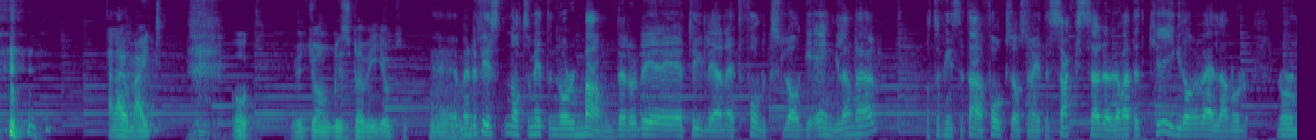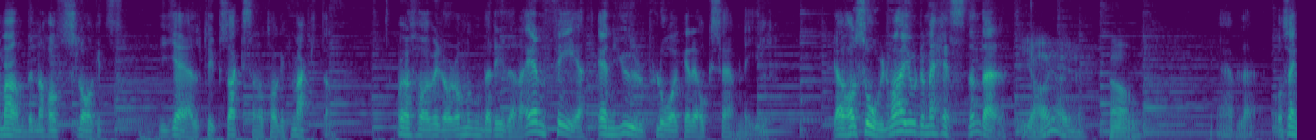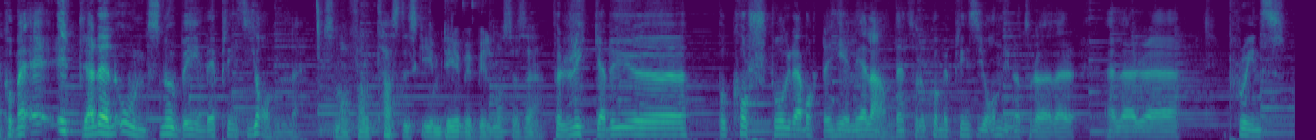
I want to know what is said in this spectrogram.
Hello mate. Och John Rhys Davies också. Eh, Men det finns något som heter normander och det är tydligen ett folkslag i England här. Och så finns det ett annat folkslag som heter saxar. Det har varit ett krig dem emellan och normanderna har slagits ihjäl typ saxarna och tagit makten. Och så har vi då de onda riddarna. En fet, en djurplågare och Sam Neill. Jag såg vad han gjorde med hästen där. Ja, ja, ja. Ja. Jävlar. Och sen kommer eh, ytterligare en ond snubbe in. Det är prins John. Som har en fantastisk IMDB-bild måste jag säga. För Rickard är ju eh, på korståg där borta i heliga landet så då kommer prins John in och tar över. Eller eh, prins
